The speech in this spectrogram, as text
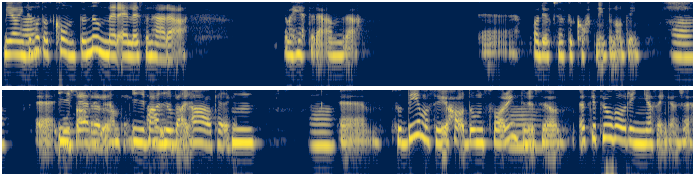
Men jag har inte Ja. fått något kontonummer eller sån här eh, vad heter det andra? Eh, och det är också en förkortning på någonting. Ja. Eh, IBAN eller någonting? IBAN Aha, nummer. Ah, okej. okej. Mm. Ja. Ehm, så det måste jag ju ha. De svarar inte Ah. nu så jag, jag ska prova att ringa sen kanske.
